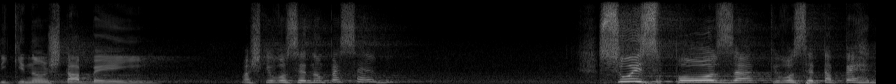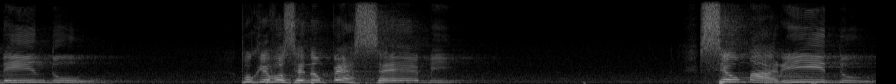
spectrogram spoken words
de que não está bem, mas que você não percebe. Sua esposa, que você está perdendo, porque você não percebe. Seu marido,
